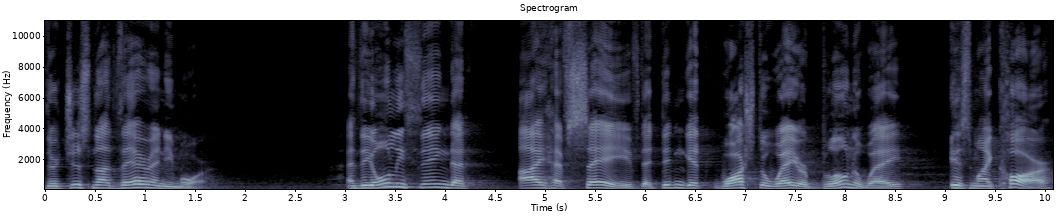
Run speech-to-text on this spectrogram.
They're just not there anymore. And the only thing that I have saved that didn't get washed away or blown away is my car.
